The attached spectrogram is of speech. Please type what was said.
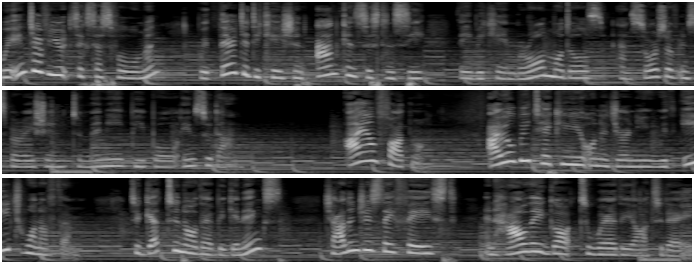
We interviewed successful women. With their dedication and consistency, they became role models and source of inspiration to many people in Sudan. I am Fatma. I will be taking you on a journey with each one of them to get to know their beginnings, challenges they faced, and how they got to where they are today.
